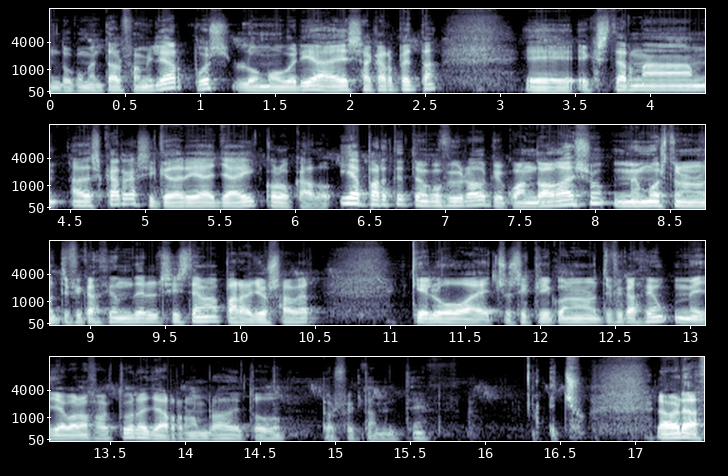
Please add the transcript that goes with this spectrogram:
documental familiar, pues lo movería a esa carpeta eh, externa a descargas y quedaría ya ahí colocado. Y aparte tengo configurado que cuando haga eso me muestra una notificación del sistema para yo saber que lo ha hecho. Si clico en la notificación me lleva la factura ya renombrada y todo perfectamente hecho. La verdad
